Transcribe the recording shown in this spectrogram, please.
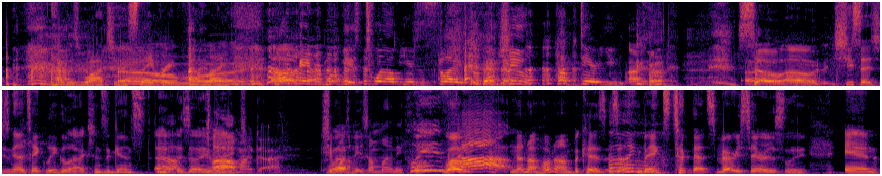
I was watching slavery Oh, from my. my favorite movie is 12 Years a Slave, so don't you? How dare you? All right. So um, she said she's gonna take legal actions against uh, Oh. Azealia Oh my God. She Well- must need some money. Please Well, stop. no, no, hold on, because Azealia Banks took that very seriously and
